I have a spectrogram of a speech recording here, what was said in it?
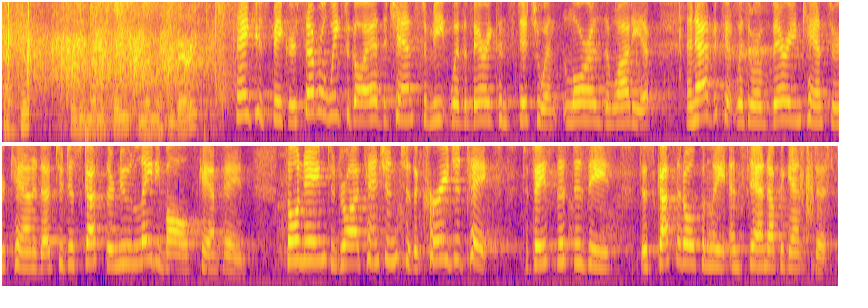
Thank you. Further member statements. The member from Barrie. Thank you, Speaker. Several weeks ago, I had the chance to meet with a Barrie constituent, Laura Zawadiak, an advocate with Ovarian Cancer Canada, to discuss their new Lady Balls campaign so named to draw attention to the courage it takes to face this disease, discuss it openly, and stand up against it.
